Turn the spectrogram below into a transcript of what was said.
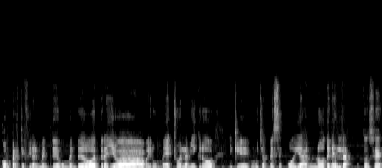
compras que finalmente un vendedor te la llevaba en un metro, en la micro, y que muchas veces podías no tenerla. Entonces,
